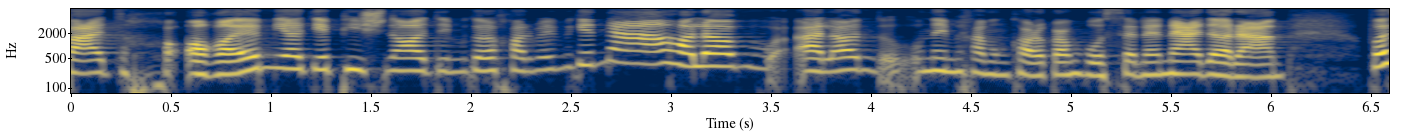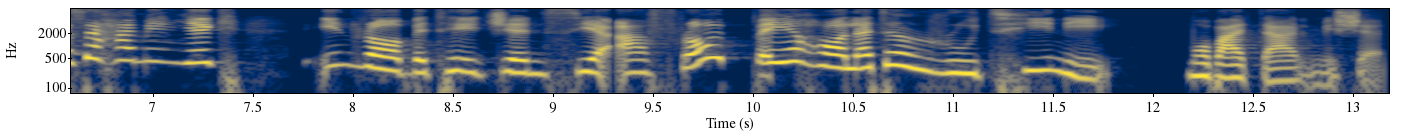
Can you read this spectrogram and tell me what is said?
بعد آقای میاد یه پیشنهادی می‌کنه خانم میگه نه حالا الان نمی‌خوام اون کار کنم حوصله ندارم. واسه همین یک این رابطه جنسی افراد به یه حالت روتینی مبدل میشه.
